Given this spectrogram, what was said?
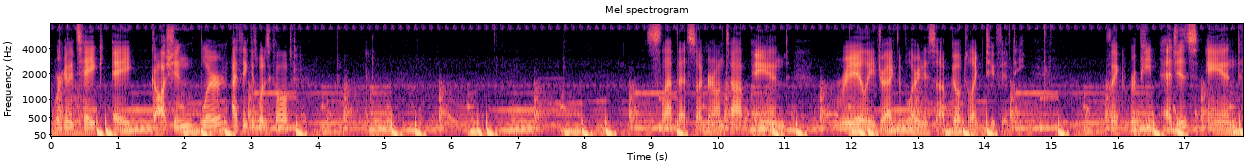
we're gonna take a Gaussian blur, I think is what it's called. Slap that sucker on top and really drag the blurriness up. Go up to like 250. Click repeat edges and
